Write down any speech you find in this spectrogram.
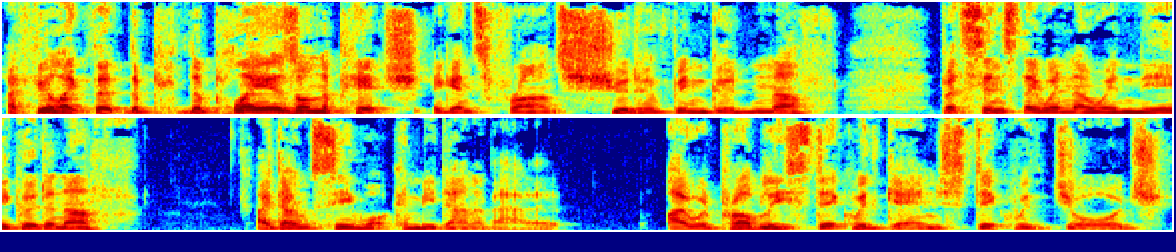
I feel like the, the the players on the pitch against France should have been good enough, but since they were nowhere near good enough, I don't see what can be done about it. I would probably stick with Genge, stick with George,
